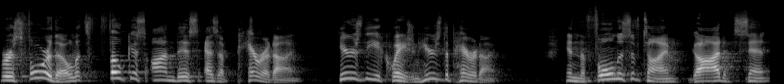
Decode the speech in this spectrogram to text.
Verse 4, though, let's focus on this as a paradigm. Here's the equation, here's the paradigm. In the fullness of time, God sent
